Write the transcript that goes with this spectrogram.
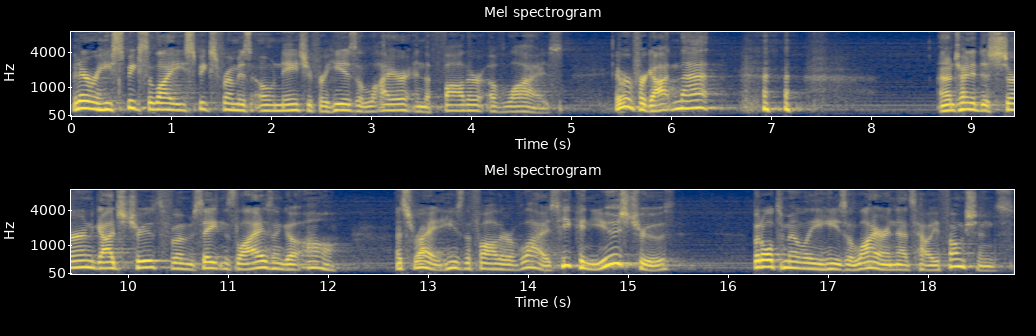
Whenever he speaks a lie, he speaks from his own nature, for he is a liar and the father of lies. Ever forgotten that? and I'm trying to discern God's truth from Satan's lies and go, oh, that's right. He's the father of lies. He can use truth, but ultimately he's a liar, and that's how he functions.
